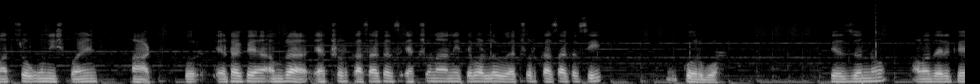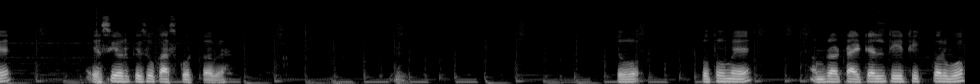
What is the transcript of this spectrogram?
মাত্র উনিশ পয়েন্ট আট। তো এটাকে আমরা একশোর কাছাকাছি, একশো না নিতে পারলেও একশোর কাছাকাছি করব। এর জন্য আমাদেরকে এসিওর কিছু কাজ করতে হবে। তো প্রথমে আমরা টাইটেলটি ঠিক করব।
